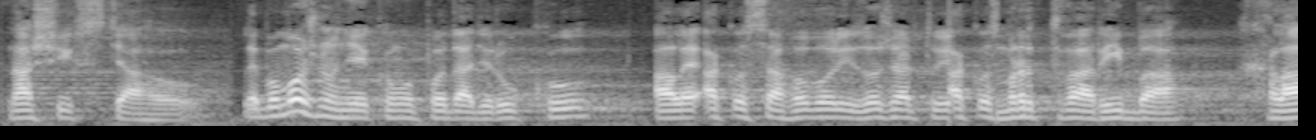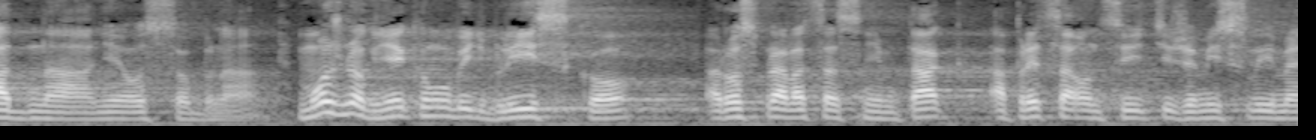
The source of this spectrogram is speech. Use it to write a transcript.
našich vzťahov. Lebo možno niekomu podať ruku, ale ako sa hovorí zo žartu, ako mŕtva ryba, chladná, neosobná. Možno k niekomu byť blízko a rozprávať sa s ním tak a predsa on cíti, že myslíme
